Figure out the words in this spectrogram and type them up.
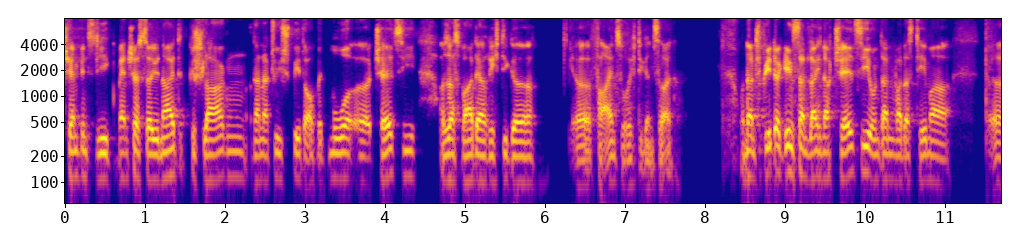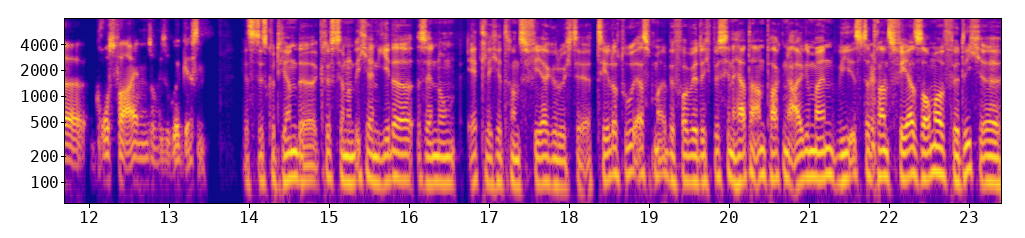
Champions League Manchester United geschlagen, dann natürlich später auch mit Mo äh, Chelsea. Also das war der richtige äh, Verein zur richtigen Zeit. Und dann später ging es dann gleich nach Chelsea und dann war das Thema äh, Großverein sowieso gegessen. Jetzt diskutieren der Christian und ich ja in jeder Sendung etliche Transfergerüchte. Erzähl doch du erstmal, bevor wir dich ein bisschen härter anpacken, allgemein, wie ist der Transfersommer für dich? Äh,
